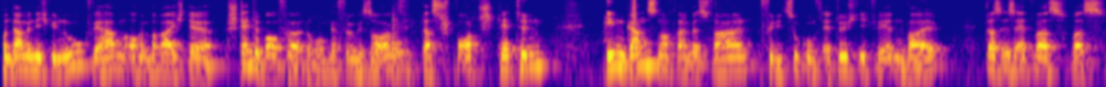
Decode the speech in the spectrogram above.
Und damit nicht genug. Wir haben auch im Bereich der Städtebauförderung dafür gesorgt, dass Sportstätten in ganz Nordrhein-Westfalen für die Zukunft ertüchtigt werden, weil das ist etwas, was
